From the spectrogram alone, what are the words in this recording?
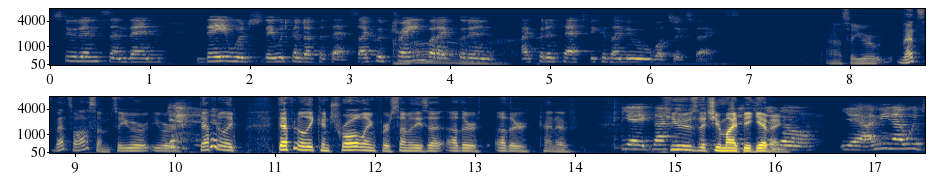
students and then they would they would conduct the tests i could train but i couldn't I couldn't test because I knew what to expect. Uh, so you were that's that's awesome. So you were you were definitely definitely controlling for some of these uh, other other kind of yeah exactly cues that you might be giving. Yeah, I mean, I would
